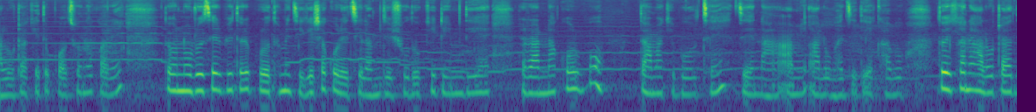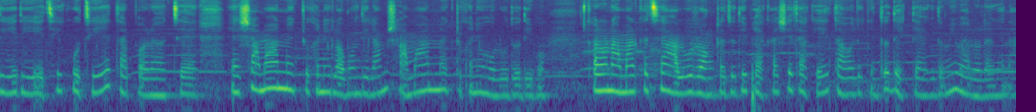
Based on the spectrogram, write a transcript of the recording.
আলুটা খেতে পছন্দ করে। তো নুডলসের ভিতরে প্রথমে জিজ্ঞাসা করেছিলাম যে, শুধু কি ডিম দিয়ে রান্না করব? তো আমাকে বলছে যে, না, আমি আলু ভাজি দিয়ে খাব। তো এখানে আলুটা দিয়ে দিয়েছি কুচিয়ে, তারপর হচ্ছে সামান্য একটুখানি লবণ দিলাম, সামান্য একটুখানি হলুদও দিব। কারণ আমার কাছে আলুর রঙটা যদি ফ্যাকাশে থাকে, তাহলে কিন্তু দেখতে একদমই ভালো লাগে না।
